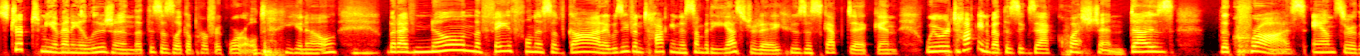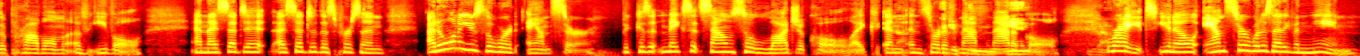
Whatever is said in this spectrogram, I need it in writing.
stripped me of any illusion that this is like a perfect world, you know? Mm-hmm. But I've known the faithfulness of God. I was even talking to somebody yesterday who's a skeptic, and we were talking about this exact question Does the cross answer the problem of evil and i said to i said to this person i don't want to use the word answer because it makes it sound so logical like and yeah, and sort of mathematical yeah. right you know answer what does that even mean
